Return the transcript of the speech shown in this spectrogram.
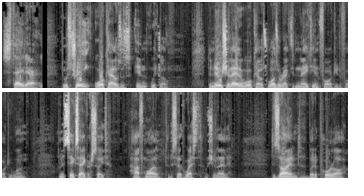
stay there. There was three workhouses in Wicklow. The new Shillelagh workhouse was erected in 1840 to 41 on a six acre site, half mile to the southwest of Shillelagh, designed by the Poor Law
